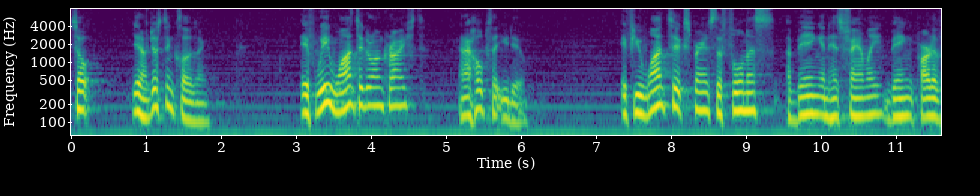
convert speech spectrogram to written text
So, you know, just in closing, if we want to grow in Christ, and I hope that you do, if you want to experience the fullness of being in his family, being part of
